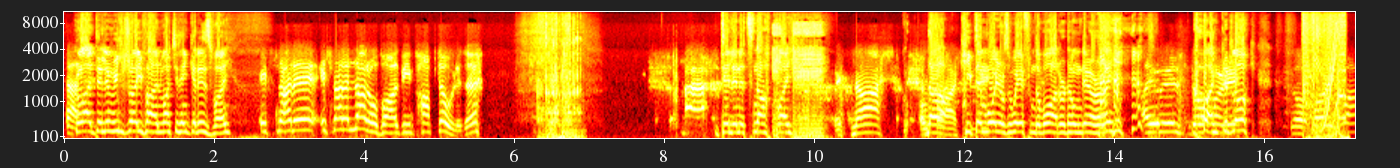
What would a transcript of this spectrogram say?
Go on, Dylan. We'll drive on. What do you think it is, boy? It's not a it's not a lotto ball being popped out, is it? Dylan, it's not, boy. It's not. Oh, No, God. keep them wires away from the water down there, all right? I will. Don't Go on, worry. good luck. Don't worry. Go on.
